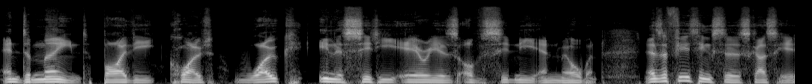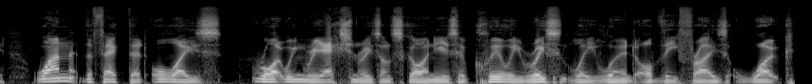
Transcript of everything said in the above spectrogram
and demeaned by the quote woke inner city areas of Sydney and Melbourne. There's a few things to discuss here. One, the fact that all these right wing reactionaries on Sky News have clearly recently learned of the phrase woke,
